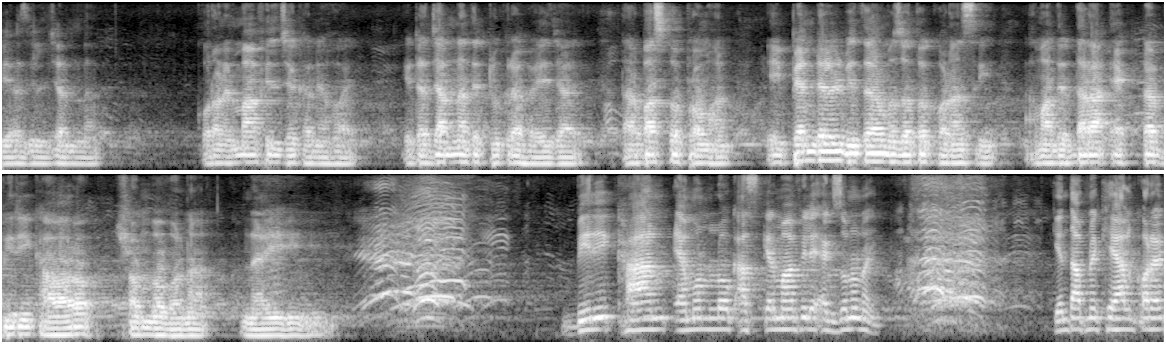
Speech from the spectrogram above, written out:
রিয়াজিল জান্নাহ কোরআনের মাহফিল যেখানে হয়, এটা জান্নাতের টুকরা হয়ে যায়। তার বাস্তব প্রমাণ, এই প্যান্ডেলের ভিতরে আমরা যতক্ষণ আছি, আমাদের দ্বারা একটা বিড়ি খাওয়ারও সম্ভাবনা নাই। বিড়ি খান এমন লোক আজকের মাহফিলে একজনও নাই। কিন্তু আপনি খেয়াল করেন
